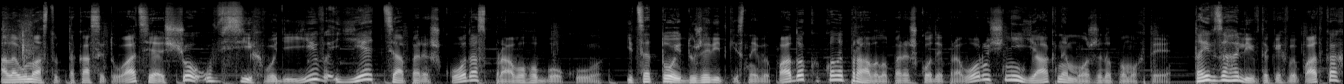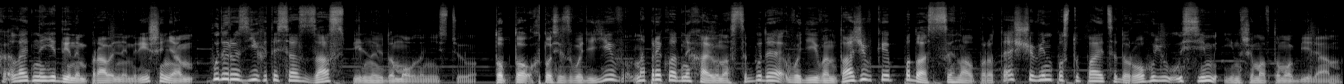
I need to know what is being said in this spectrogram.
Але у нас тут така ситуація, що у всіх водіїв є ця перешкода з правого боку. І це той дуже рідкісний випадок, коли правило перешкоди праворуч ніяк не може допомогти. Та й взагалі в таких випадках ледь не єдиним правильним рішенням буде роз'їхатися за спільною домовленістю. Тобто хтось із водіїв, наприклад, нехай у нас це буде водій вантажівки, подасть сигнал про те, що він поступається дорогою усім іншим автомобілям.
